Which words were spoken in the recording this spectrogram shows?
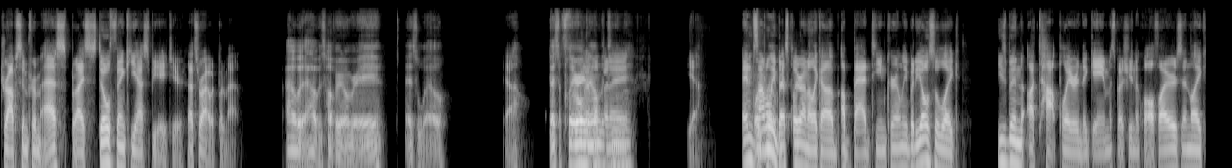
drops him from S. But I still think he has to be A tier. That's where I would put him at. I wa- I was hovering over A as well. Yeah. Best Let's player on the in A. team. Yeah, and it's One not only best player on a, like a, a bad team currently, but he also like he's been a top player in the game, especially in the qualifiers. And like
